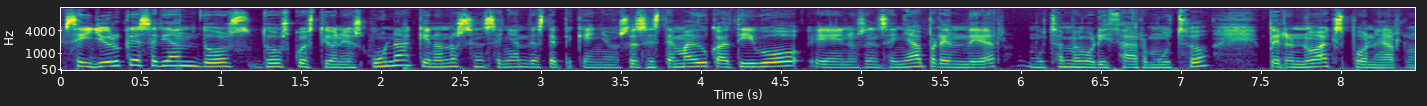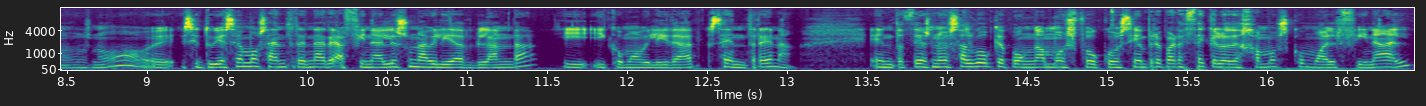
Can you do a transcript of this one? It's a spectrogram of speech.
Sí, yo creo que serían dos, dos cuestiones. Una, que no nos enseñan desde pequeños. El sistema educativo eh, nos enseña a aprender, mucho a memorizar mucho, pero no a exponernos. ¿no? Eh, si tuviésemos a entrenar, al final es una habilidad blanda y, y, como habilidad se entrena. Entonces no es algo que pongamos foco, siempre parece que lo dejamos como al final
